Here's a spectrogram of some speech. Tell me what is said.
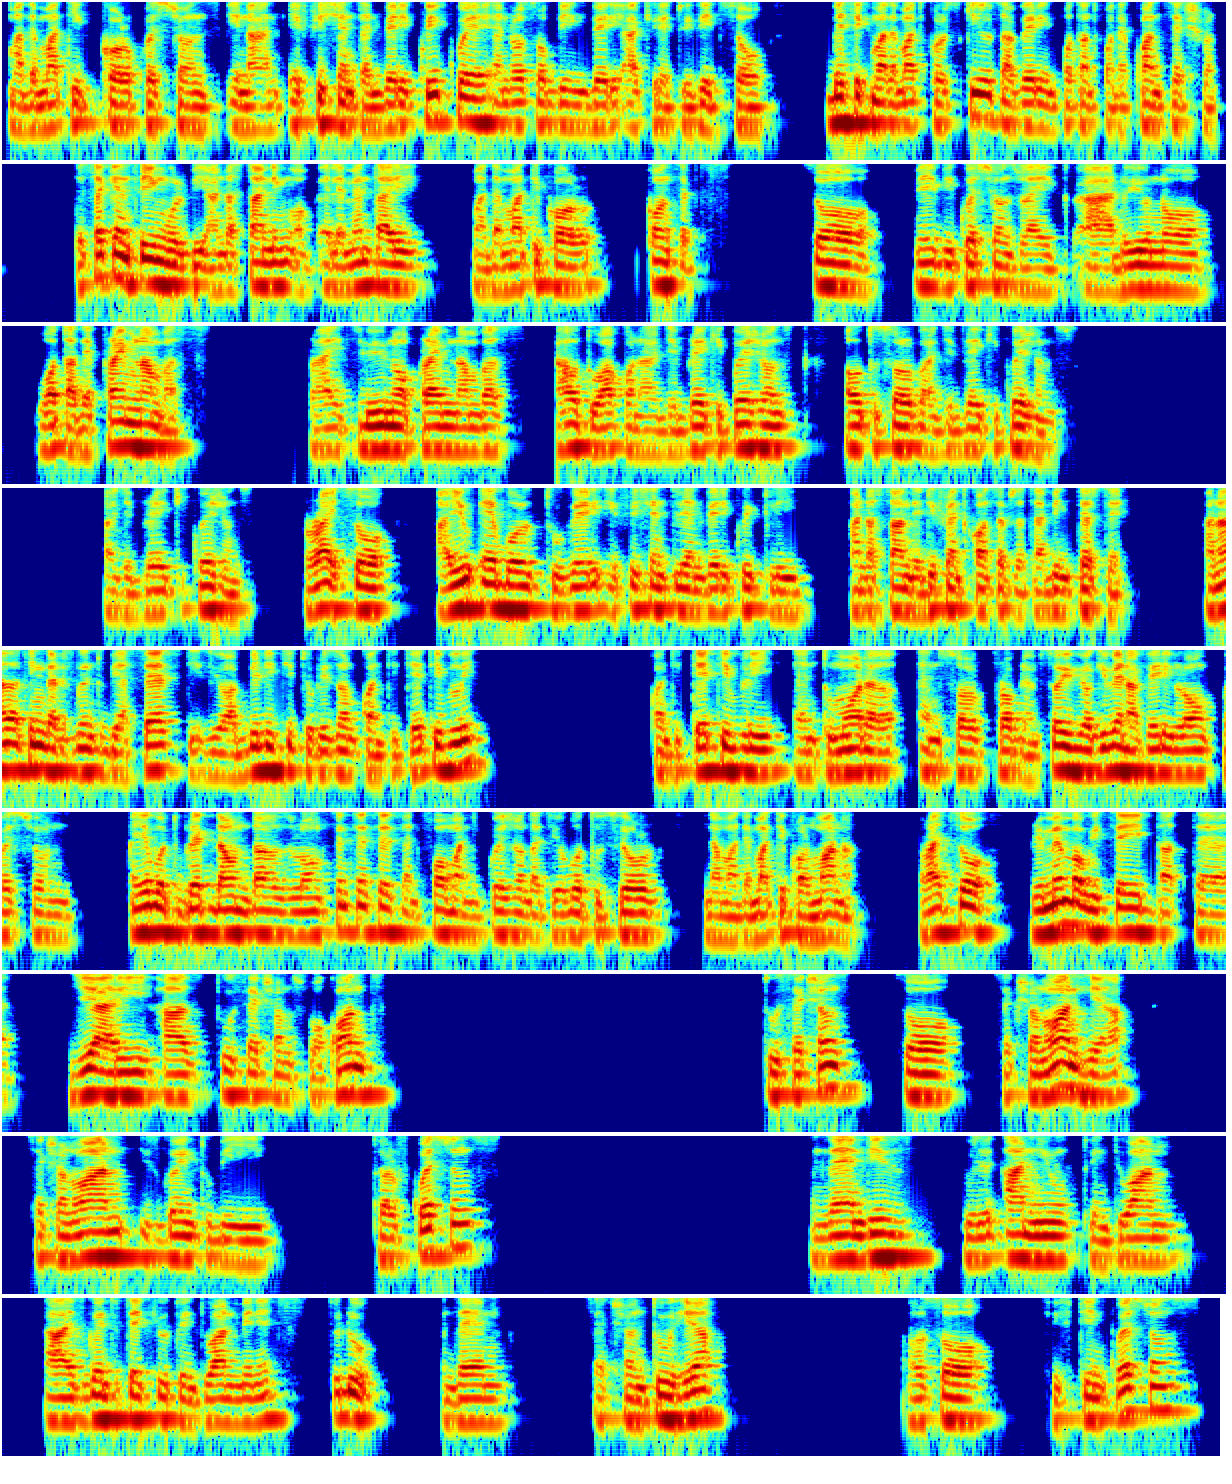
mathematical questions in an efficient and very quick way and also being very accurate with it? So basic mathematical skills are very important for the quant section. The second thing will be understanding of elementary mathematical concepts. So maybe questions like, uh, do you know what are the prime numbers, right? Do you know prime numbers, how to work on algebraic equations, how to solve algebraic equations. Algebraic equations, right? So are you able to very efficiently and very quickly understand the different concepts that are being tested? Another thing that is going to be assessed is your ability to reason quantitatively, quantitatively, and to model and solve problems. So if you're given a very long question, are you able to break down those long sentences and form an equation that you're able to solve in a mathematical manner, right? So remember we said that uh, GRE has two sections for quant, two sections. So section one here, section one is going to be 12 questions. And then this will earn you 21, uh, it's going to take you 21 minutes to do. And then section two here, also 15 questions.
